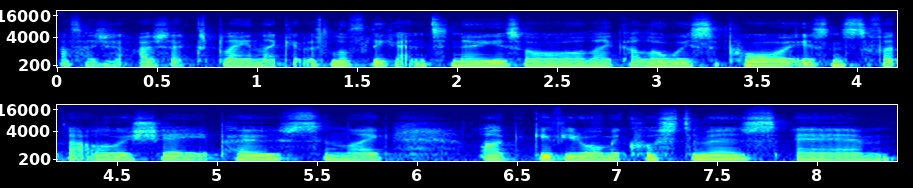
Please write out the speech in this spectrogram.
As I just, I just explained, like it was lovely getting to know you all. Like I'll always support you and stuff like that. I'll always share your posts and like I'll give you all my customers. Um,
